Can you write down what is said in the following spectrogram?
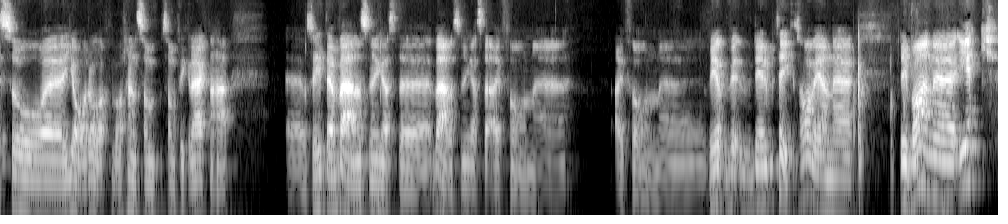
Så jag då var den som, som fick räkna här. Eh, och så hittade jag världens snyggaste, världens snyggaste iPhone. Eh, iPhone vi, vi, nere i butiken så har vi en... Eh, det är bara en ek,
